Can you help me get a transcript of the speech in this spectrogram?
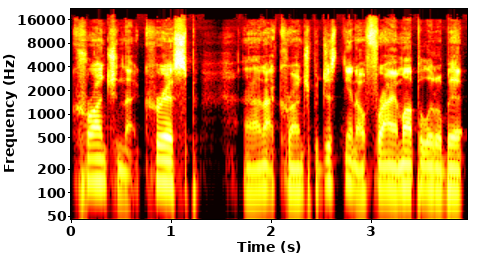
crunch and that crisp. Uh, not crunch, but just you know fry them up a little bit.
